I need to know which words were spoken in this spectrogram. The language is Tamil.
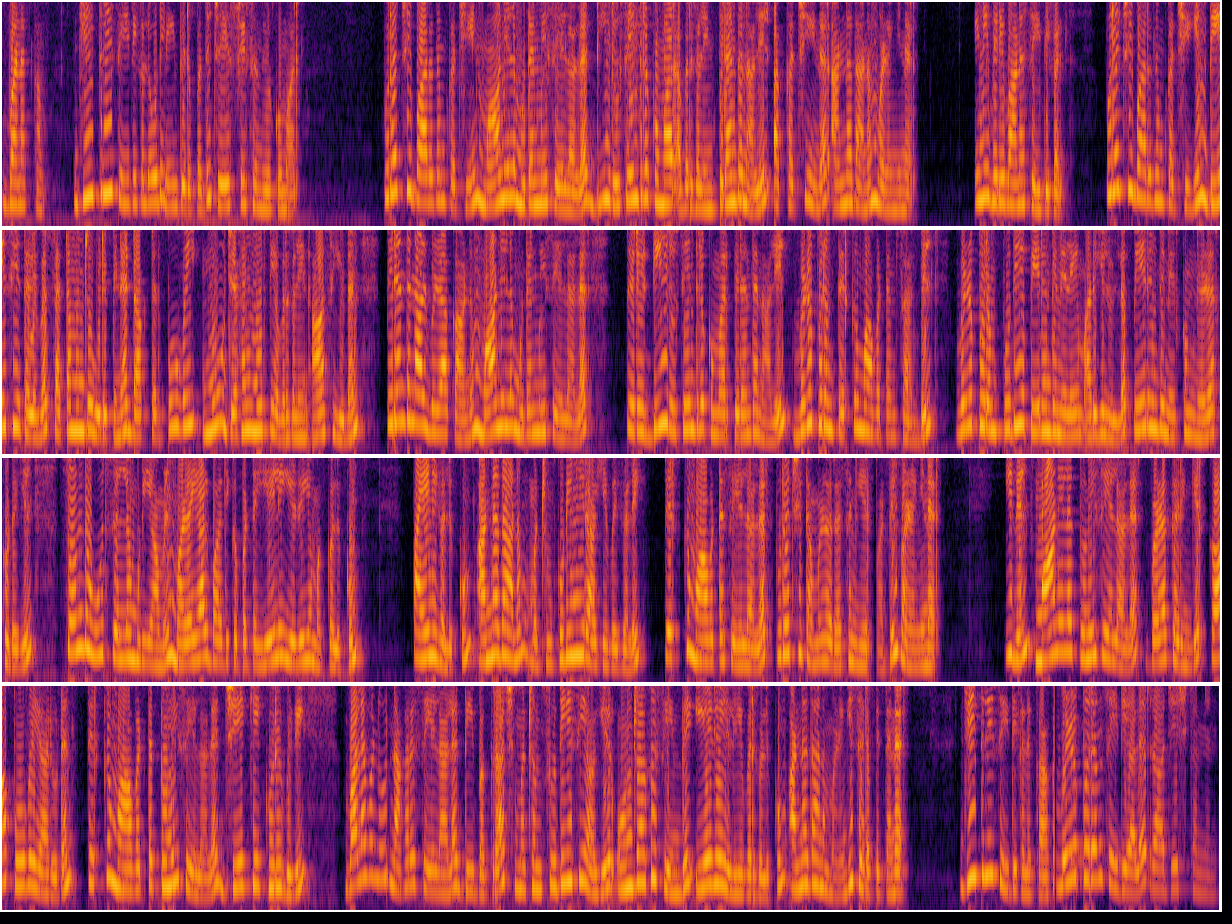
வணக்கம். ஜி த்ரீ செய்திகளோடு இணைந்திருப்பது ஜெயஸ்ரீ செந்தில்குமார். புரட்சி பாரதம் கட்சியின் மாநில முதன்மை செயலாளர் டி ருசேந்திரகுமார் அவர்களின் பிறந்த நாளில் அக்கட்சியினர் அன்னதானம் வழங்கினர். இனி விரிவான செய்திகள். புரட்சி பாரதம் கட்சியின் தேசிய தலைவர் சட்டமன்ற உறுப்பினர் டாக்டர் பூவை மு. ஜெகன்மூர்த்தி அவர்களின் ஆசியுடன் பிறந்தநாள் விழா காணும் மாநில முதன்மை செயலாளர் திரு டி. ருசேந்திரகுமார் பிறந்த நாளில் விழுப்புரம் தெற்கு மாவட்டம் சார்பில் விழுப்புரம் புதிய பேருந்து நிலையம் அருகிலுள்ள பேருந்து நிற்கும் நிழற்குடையில் சொந்த ஊர் செல்ல முடியாமல் மழையால் பாதிக்கப்பட்ட ஏழை எளிய மக்களுக்கும் பயணிகளுக்கும் அன்னதானம் மற்றும் குடிநீர் ஆகியவைகளை தெற்கு மாவட்ட செயலாளர் புரட்சி தமிழரசன் ஏற்பாட்டில் வழங்கினர். இதில் மாநில துணை செயலாளர் வழக்கறிஞர் கா. பூவையாருடன் தெற்கு மாவட்ட துணை செயலாளர் ஜே. கே. குருவிழி வளவனூர் நகர செயலாளர் தீபக்ராஜ் மற்றும் சுதேசி ஆகியோர் ஒன்றாக சேர்ந்து ஏழை எளியவர்களுக்கும் அன்னதானம் வழங்கி சிறப்பித்தனர். ஜி த்ரீ செய்திகளுக்காக விழுப்புரம் செய்தியாளர் ராஜேஷ் கண்ணன்.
